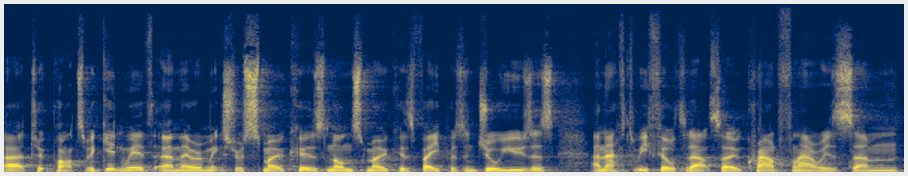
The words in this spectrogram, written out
uh, took part to begin with, and they were a mixture of smokers, non-smokers, vapers, and dual users. And after we filtered out, so Crowdflower is, um,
